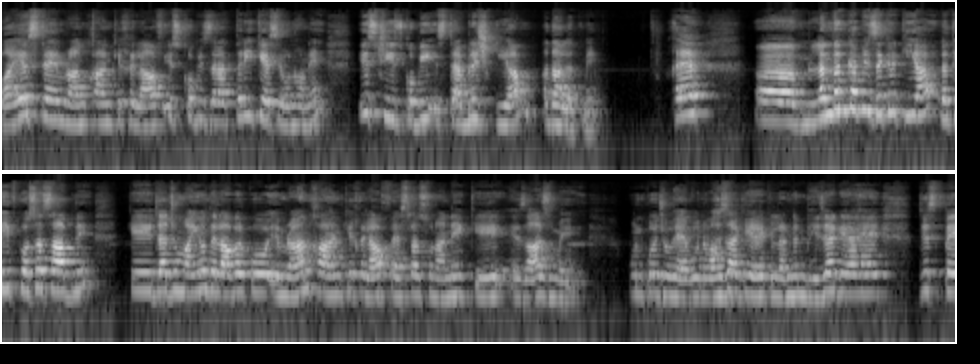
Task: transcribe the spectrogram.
बायस्ड है इमरान खान के ख़िलाफ़। इसको भी ज़रा तरीके से उन्होंने इस चीज़ को भी इस्टेब्लिश किया अदालत में। खैर लंदन का भी ज़िक्र किया लतीफ़ खोसा साहब ने कि जज हुमायूं दिलावर को इमरान खान के ख़िलाफ़ फ़ैसला सुनाने के एजाज़ में उनको जो है वो नवाजा गया है कि लंदन भेजा गया है, जिस पे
